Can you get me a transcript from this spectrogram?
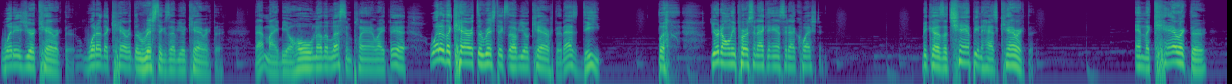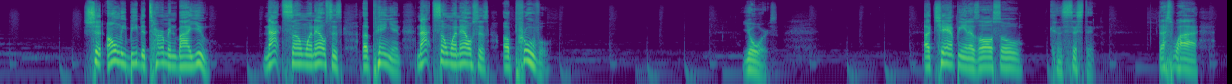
What is your character? What are the characteristics of your character? That might be a whole nother lesson plan right there. What are the characteristics of your character? That's deep. But you're the only person that can answer that question. Because a champion has character. And the character should only be determined by you, not someone else's opinion, not someone else's approval. Yours. A champion is also consistent. That's why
